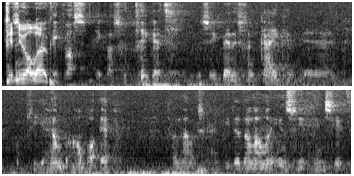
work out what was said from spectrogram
Ik vind het nu al leuk. Ik was, ik was getriggerd, dus ik ben eens gaan kijken eh, op die hand- handbal-app. Van nou, eens kijken wie er dan allemaal in zit, in zit.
